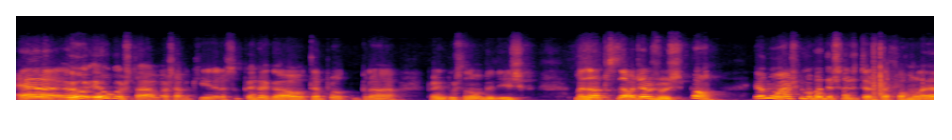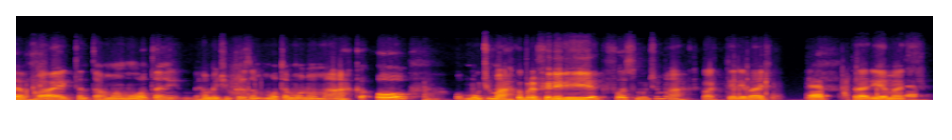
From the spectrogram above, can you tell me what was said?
era, eu, eu gostava, achava que era super legal, até para a indústria automobilística, mas ela precisava de ajuste. Bom, eu não acho que não vai deixar de ter, acho que a Fórmula E vai tentar arrumar uma outra, realmente, empresa, uma outra monomarca ou multimarca. Eu preferiria que fosse multimarca, eu acho que teria mais. É, traria mais. É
